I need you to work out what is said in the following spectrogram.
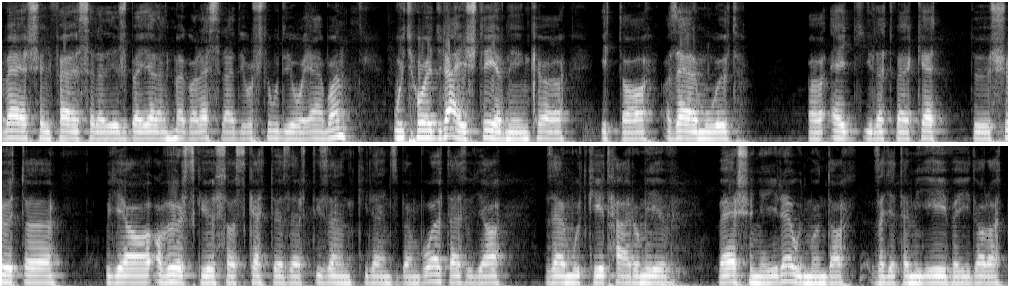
versenyfelszerelésben jelent meg a Lesz Rádió stúdiójában, úgyhogy rá is térnénk uh, itt a, az elmúlt uh, egy, illetve kettő, sőt uh, ugye a, a World az 2019-ben volt, tehát ugye az elmúlt két-három év versenyeire, úgymond az egyetemi éveid alatt.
